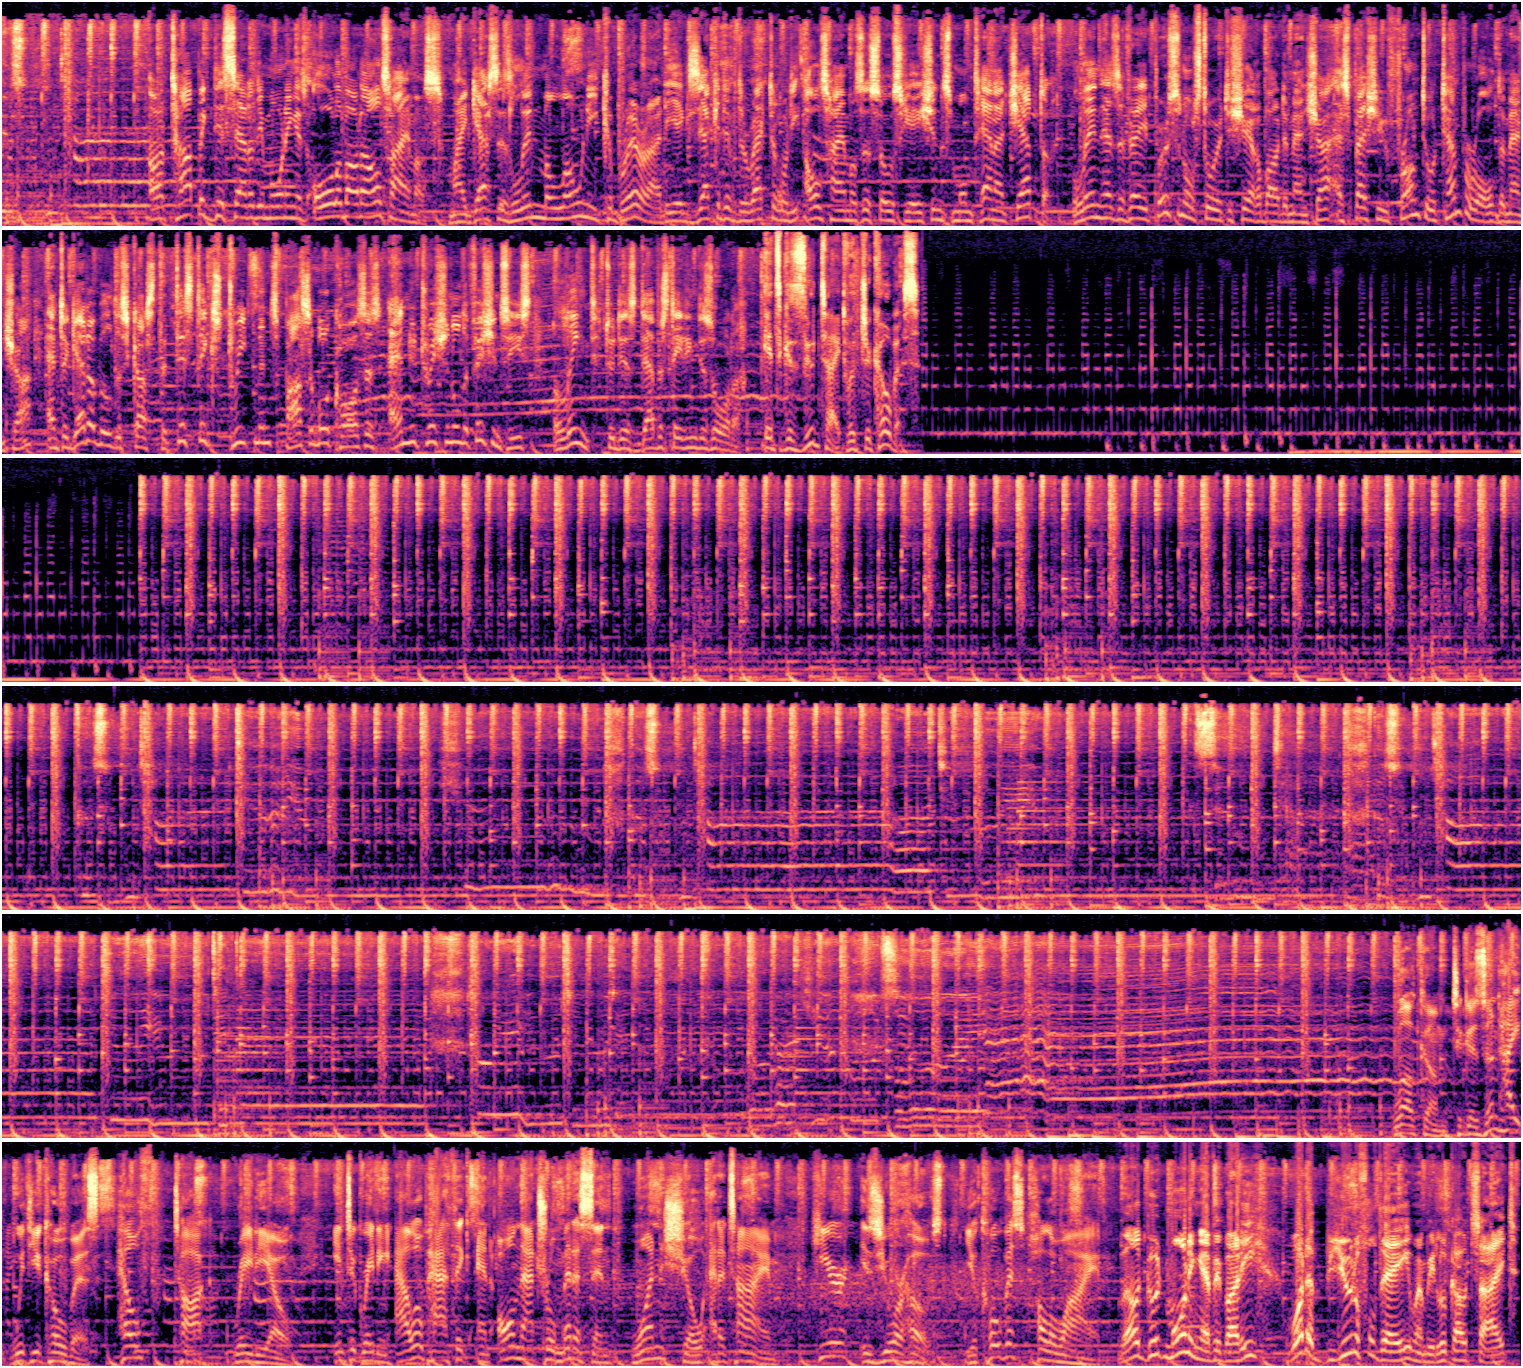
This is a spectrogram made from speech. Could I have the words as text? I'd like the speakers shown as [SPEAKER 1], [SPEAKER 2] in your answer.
[SPEAKER 1] Our topic this Saturday morning is all about Alzheimer's. My guest is Lynn Maloney Cabrera, the executive director of the Alzheimer's Association's Montana chapter. Lynn has a very personal story to share about dementia, especially frontotemporal dementia, and together we'll discuss statistics, treatments, possible causes, and nutritional deficiencies linked to this devastating disorder.
[SPEAKER 2] It's Gesundheit with Jacobus.
[SPEAKER 3] To Gesundheit with Jacobus, Health Talk Radio, integrating allopathic and all natural medicine one show at a time. Here is your host, Jacobus Hollowine.
[SPEAKER 1] Well, good morning, everybody. What a beautiful day when we look outside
